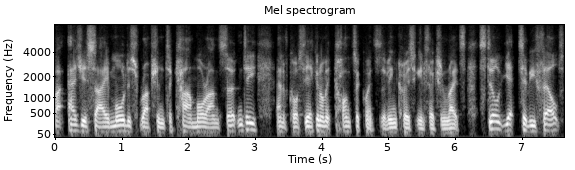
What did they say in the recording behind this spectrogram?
But as you say, more disruption to come, more uncertainty, and of course, the economic consequences of increasing infection rates still yet to be felt.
